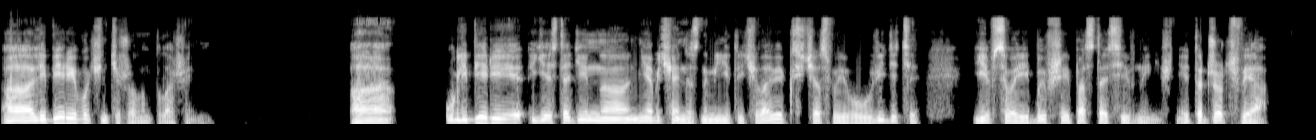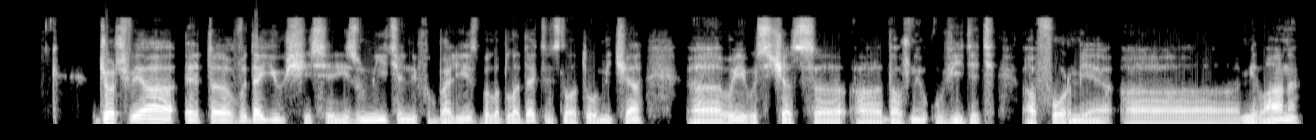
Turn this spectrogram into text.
А Либерия в очень тяжелом положении. У Либерии есть один необычайно знаменитый человек, сейчас вы его увидите, и в своей бывшей ипостаси, и в нынешней. Это Джордж Виа. Джордж Виа – это выдающийся, изумительный футболист, был обладатель золотого мяча. Э, вы его сейчас э, э, должны увидеть в форме Милана.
